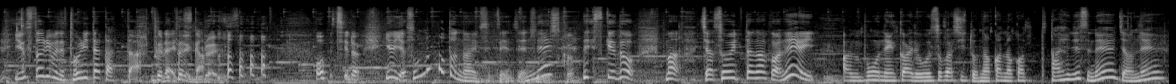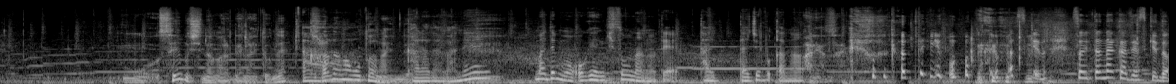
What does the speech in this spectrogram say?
ね、ユーストリームで撮りたかったぐらいですか？面白い。いやいやそんなことないです全然ね。ですけどまあじゃあそういった中ねあの忘年会でお忙しいとなかなか大変ですねじゃあね。もうセーブしながら出ないとね体が持たないんで。体がね、えーまあでもお元気そうなので大丈夫かな。ありがとうございます に思ってますけどそういった中ですけど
